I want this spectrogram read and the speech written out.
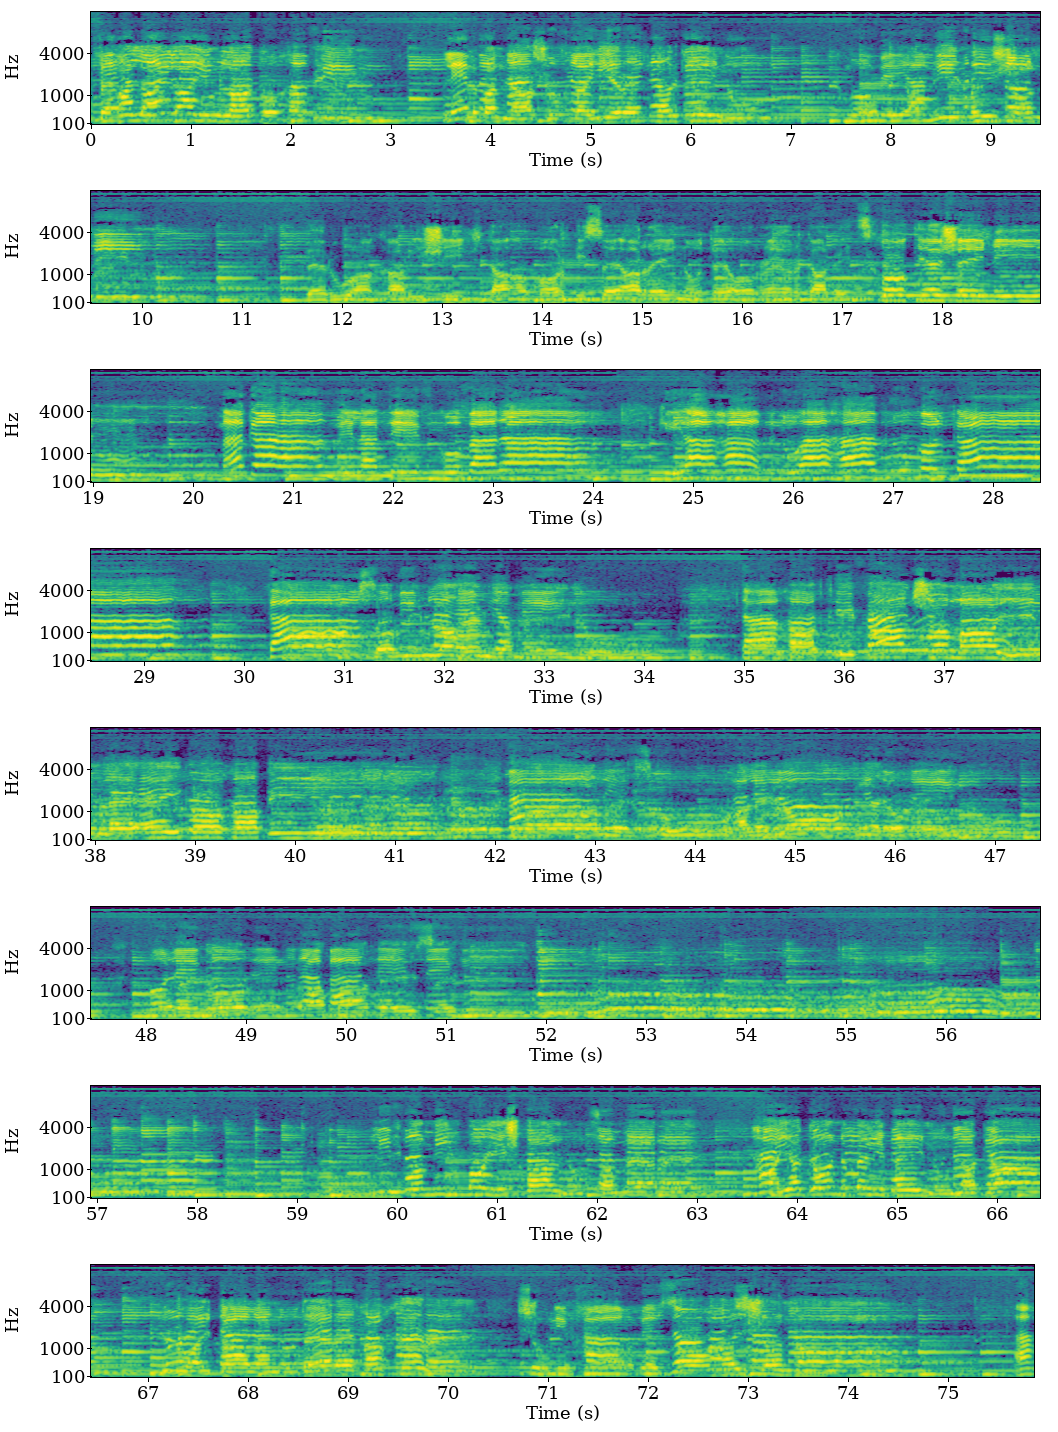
והלילה ימלא כוכבים. לבנה שוב תאיר את דרכנו, כמו בימים ראשונים. ורוח חרישית תעבור בשערינו, תעורר גלי צחוק ישנים. תחת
